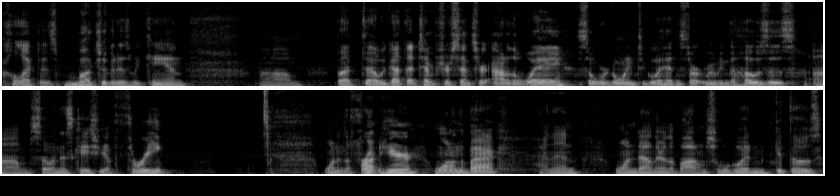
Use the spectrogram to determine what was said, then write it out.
collect as much of it as we can. Um, but uh, we got that temperature sensor out of the way, so we're going to go ahead and start removing the hoses. Um, so in this case, you have three. One in the front here, one on the back, and then one down there in the bottom. So we'll go ahead and get those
